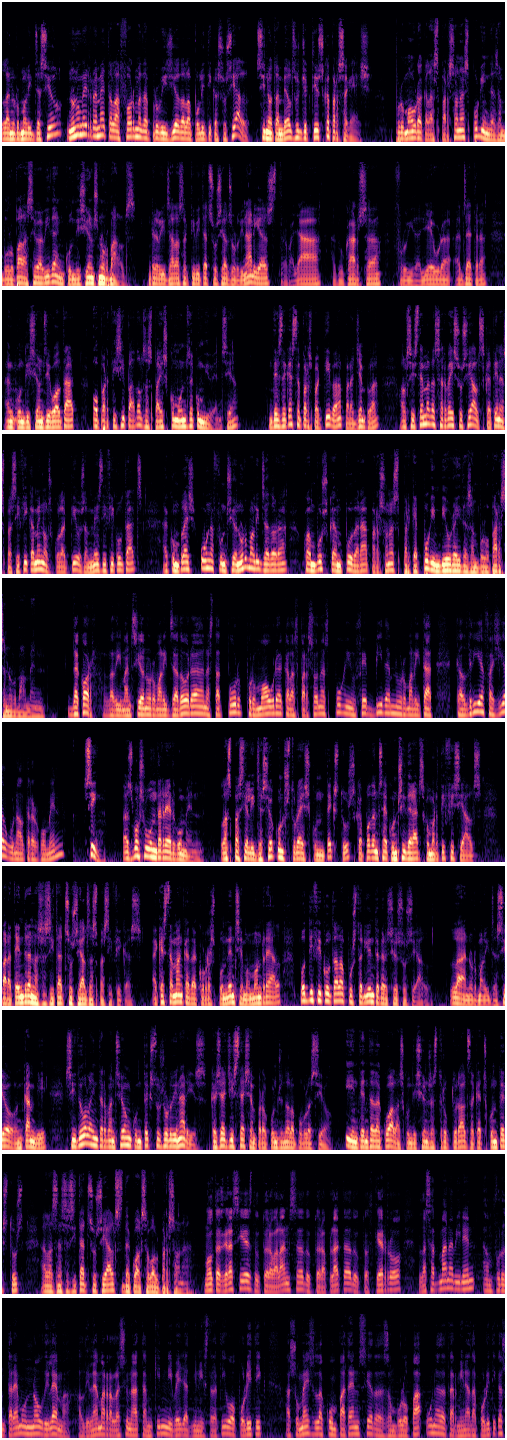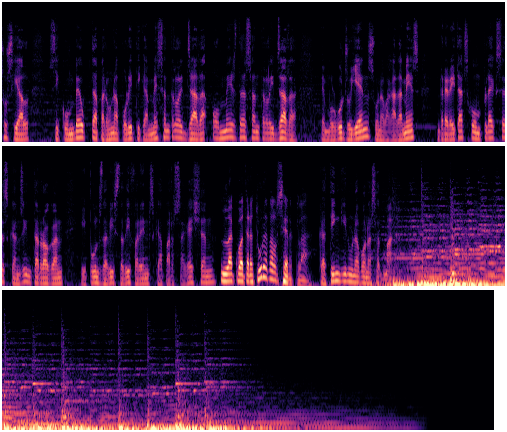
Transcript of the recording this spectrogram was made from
La normalització no només remet a la forma de provisió de la política social, sinó també als objectius que persegueix. Promoure que les persones puguin desenvolupar la seva vida en condicions normals, realitzar les activitats socials ordinàries, treballar, educar-se, fruir de lleure, etc., en condicions d'igualtat o participar dels espais comuns de convivència. Des d'aquesta perspectiva, per exemple, el sistema de serveis socials que atén específicament els col·lectius amb més dificultats acompleix una funció normalitzadora quan busca empoderar persones perquè puguin viure i desenvolupar-se normalment. D'acord, la dimensió normalitzadora en estat pur promoure que les persones puguin fer vida amb normalitat. Caldria afegir algun altre argument? Sí, esbosso un darrer argument. L'especialització construeix contextos que poden ser considerats com artificials per atendre necessitats socials específiques. Aquesta manca de correspondència amb el món real pot dificultar la posterior integració social. La normalització, en canvi, situa la intervenció en contextos ordinaris, que ja existeixen per al conjunt de la població, i intenta adequar les condicions estructurals d'aquests contextos a les necessitats socials de qualsevol persona. Moltes gràcies, doctora Balança, doctora Plata, doctor Zquerro. La setmana vinent enfrontarem un nou dilema, el dilema relacionat amb quin nivell administratiu administratiu o polític assumeix la competència de desenvolupar una determinada política social si convé optar per una política més centralitzada o més descentralitzada. Benvolguts oients, una vegada més, realitats complexes que ens interroguen i punts de vista diferents que persegueixen... La quadratura del cercle. Que tinguin una bona setmana.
